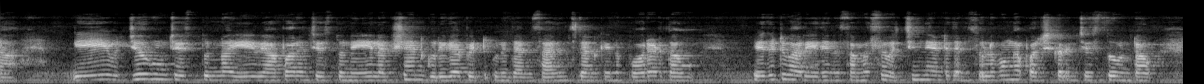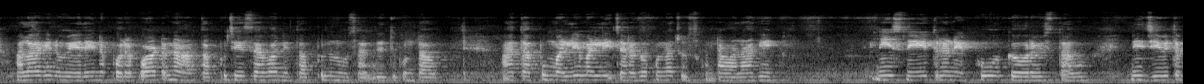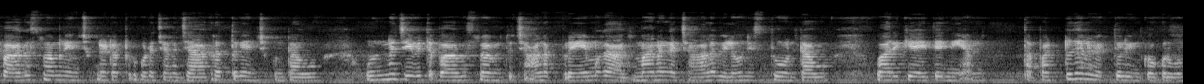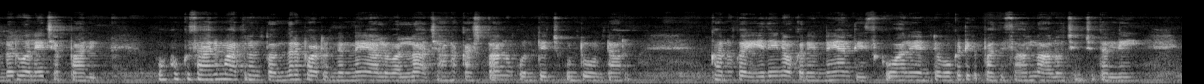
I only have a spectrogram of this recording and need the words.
ఏ ఉద్యోగం చేస్తున్నా ఏ వ్యాపారం చేస్తున్నా ఏ లక్ష్యాన్ని గురిగా పెట్టుకుని దాన్ని సాధించడానికైనా పోరాడతావు. ఎదుటి వారు ఏదైనా సమస్య వచ్చింది అంటే దాన్ని సులభంగా పరిష్కరించేస్తూ ఉంటావు. అలాగే నువ్వు ఏదైనా పొరపాటున తప్పు చేసావా నీ తప్పును నువ్వు సరిదిద్దుకుంటావు. ఆ తప్పు మళ్ళీ మళ్ళీ జరగకుండా చూసుకుంటావు. అలాగే నీ స్నేహితులను ఎక్కువ గౌరవిస్తావు. నీ జీవిత భాగస్వామిని ఎంచుకునేటప్పుడు కూడా చాలా జాగ్రత్తగా ఎంచుకుంటావు. ఉన్న జీవిత భాగస్వామితో చాలా ప్రేమగా అభిమానంగా చాలా విలువనిస్తూ ఉంటావు. వారికి అయితే నీ అంత పట్టుదల వ్యక్తులు ఇంకొకరు ఉండరు అనే చెప్పాలి. ఒక్కొక్కసారి మాత్రం తొందరపాటు నిర్ణయాల వల్ల చాలా కష్టాలను కొని తెచ్చుకుంటూ ఉంటారు. కనుక ఏదైనా ఒక నిర్ణయాన్ని తీసుకోవాలి అంటే ఒకటికి పదిసార్లు ఆలోచించు తల్లి.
